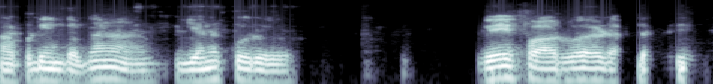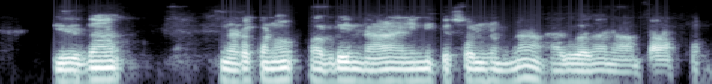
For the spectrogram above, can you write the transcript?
அப்படின்றது தான் எனக்கு ஒரு வே ஃபார்வர்ட் அல்லது இதுதான் நடக்கணும் அப்படின்னு நான் இன்னைக்கு சொல்லணும்னா, அதுவ தான் நான் பார்ப்பேன்.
